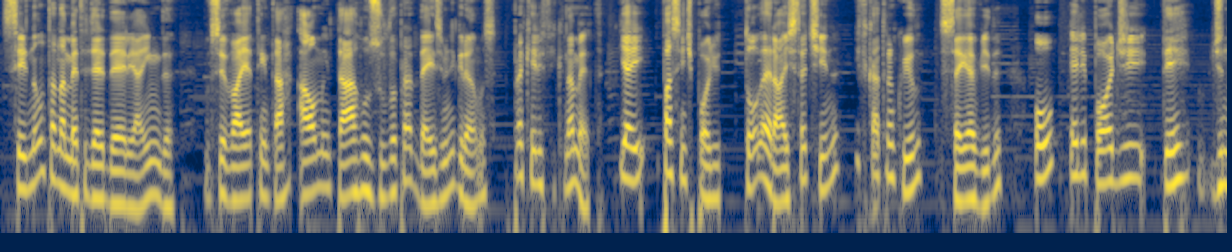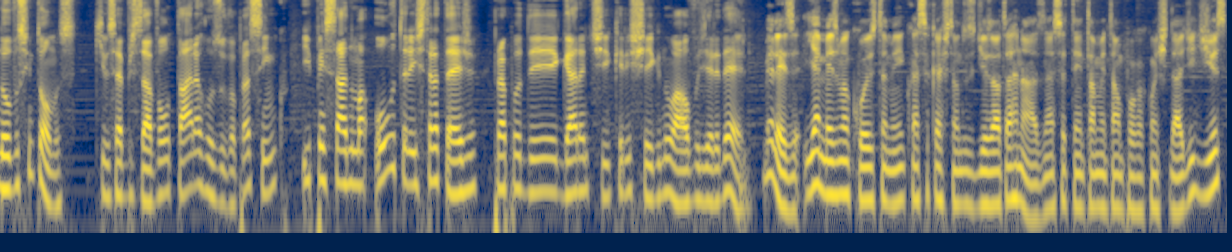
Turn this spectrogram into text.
Se ele não está na meta de LDL ainda, você vai tentar aumentar a Rosuva para 10mg para que ele fique na meta. E aí, o paciente pode tolerar a estatina e ficar tranquilo, segue a vida, ou ele pode ter de novo sintomas que você vai precisar voltar a Rosuva para 5 e pensar numa outra estratégia para poder garantir que ele chegue no alvo de LDL. Beleza. E a mesma coisa também com essa questão dos dias alternados, né? Você tenta aumentar um pouco a quantidade de dias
